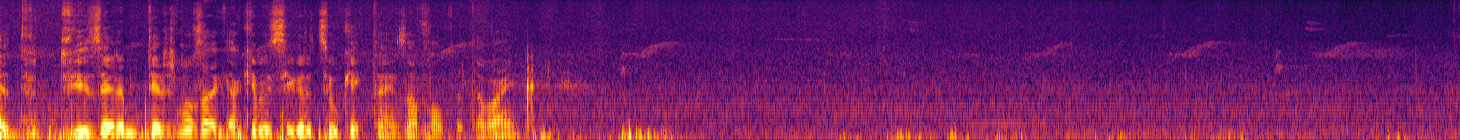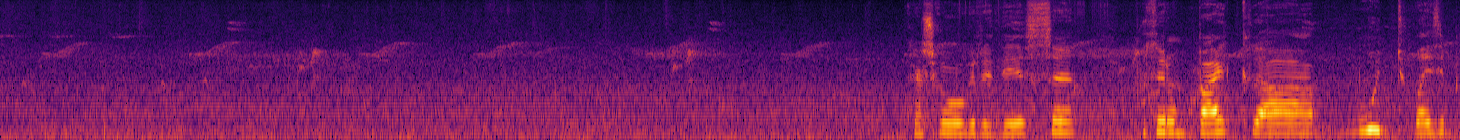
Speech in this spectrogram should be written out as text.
É, Devias era meter as mãos à, cabeça e agradecer o que é que tens à volta, está bem? Queres que eu agradeço por ter um pai que dá muito mais importância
